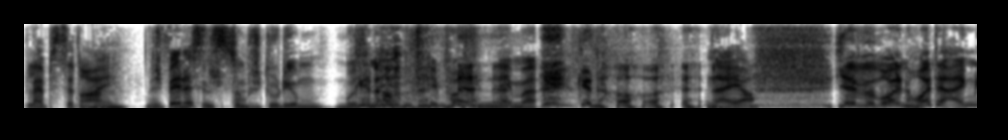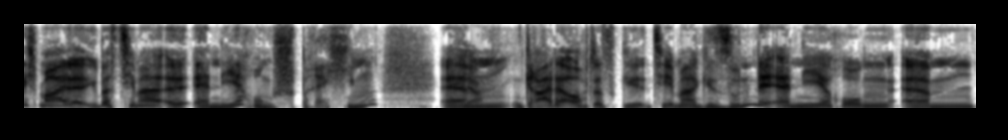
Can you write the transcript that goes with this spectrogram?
bleibst du nein, dran. Sind spätestens zum. Studium muss Genau. man irgendjemanden nehmen. Genau. Naja, Ja, wir wollen heute eigentlich mal äh, über das Thema äh, Ernährung sprechen. Ähm, Gerade auch das Thema gesunde Ernährung. Ähm,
